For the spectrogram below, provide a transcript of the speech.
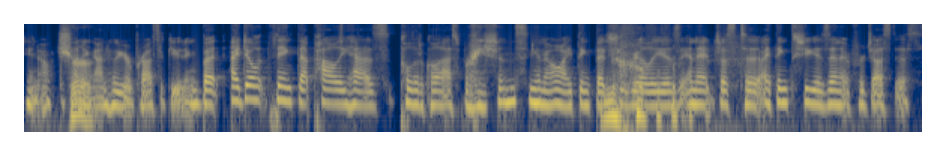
You know, Sure. depending on who you're prosecuting. But I don't think that Polly has political aspirations. You know, I think that she really is in it just to, I think she is in it for justice.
